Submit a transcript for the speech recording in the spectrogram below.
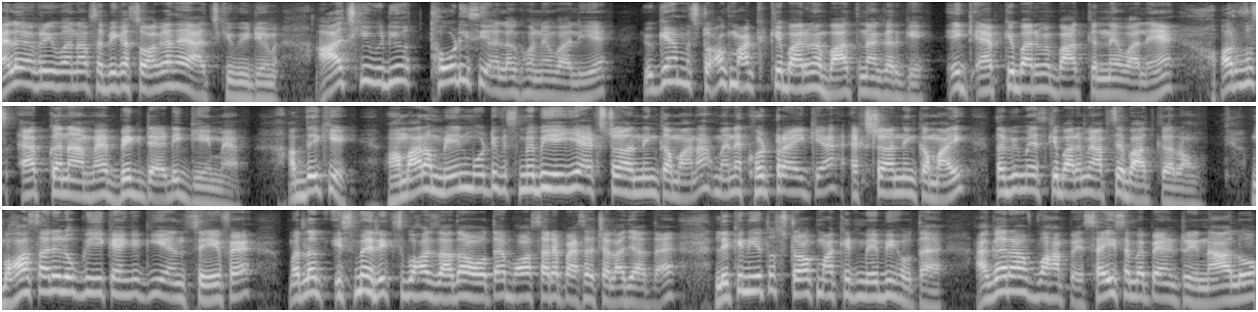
हेलो एवरीवन आप सभी का स्वागत है आज की वीडियो में। आज की वीडियो थोड़ी सी अलग होने वाली है, क्योंकि हम स्टॉक मार्केट के बारे में बात ना करके, एक ऐप के बारे में बात करने वाले हैं और उस ऐप का नाम है बिग डैडी गेम ऐप अब देखिए हमारा मेन मोटिव इसमें भी यही है एक्स्ट्रा अर्निंग कमाना। मैंने खुद ट्राई किया एक्स्ट्रा अर्निंग कमाई, तभी मैं इसके बारे में आपसे बात कर रहा हूँ। बहुत सारे लोग ये कहेंगे कि अनसेफ है। मतलब इसमें रिस्क बहुत ज़्यादा होता है, बहुत सारा पैसा चला जाता है। लेकिन ये तो स्टॉक मार्केट में भी होता है। अगर आप वहाँ पे सही समय पे एंट्री ना लो,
